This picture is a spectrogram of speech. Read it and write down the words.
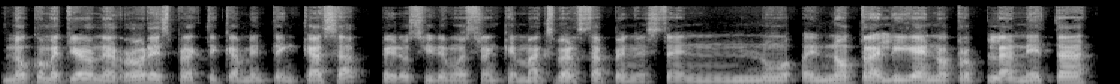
no cometieron errores prácticamente en casa, pero sí demuestran que Max Verstappen está en, otra liga, en otro planeta.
